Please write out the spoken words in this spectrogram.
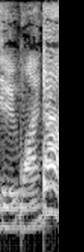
two, one, go.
